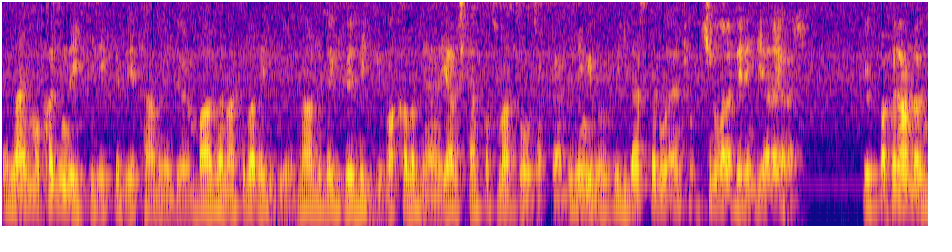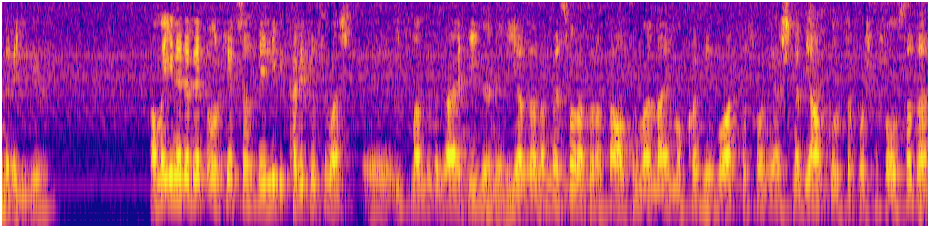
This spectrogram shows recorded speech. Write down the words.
e, Line Mokazin de isteyecektir diye tahmin ediyorum. Bazen Atiba da gidiyor. Narlıca güzel de gidiyor. Bakalım yani yarış temposu nasıl olacak ya. Dediğim gibi hızlı giderse bu en çok 2 numara derin diyara yarar. Gökbakırhan da önlere gidiyor. Ama yine de Red Orchestras belli bir kalitesi var. E, İtman'da da gayet iyi görünüyor. Yazalım ve sonra tarafta 6 numara Lion Mokazi. Bu hatta son yarışında bir alt grupta koşmuş olsa da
